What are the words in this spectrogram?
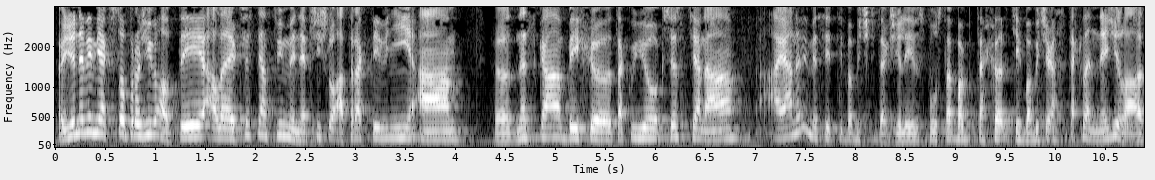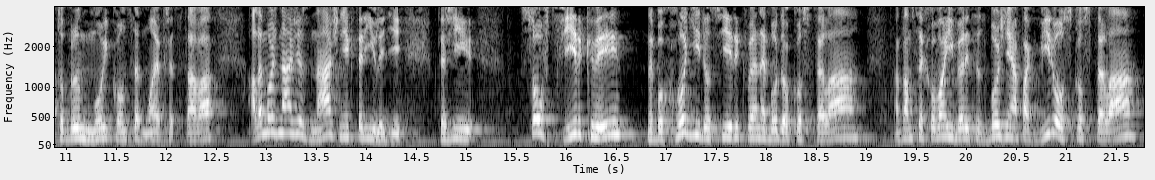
Takže nevím, jak jsi to prožíval ty, ale křesťanství mi nepřišlo atraktivní a Eh, dneska bych eh, takového křesťana, a já nevím, jestli ty babičky tak žili, spousta bab, takhle, těch babiček asi takhle nežila, ale to byl můj koncept, moje představa. Ale možná, že znáš některý lidi, kteří jsou v církvi, nebo chodí do církve, nebo do kostela a tam se chovají velice zbožně a pak výjdou z kostela,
